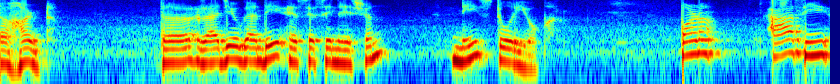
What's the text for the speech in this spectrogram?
The hunt the Rajiv Gandhi એસેસિનેશનની સ્ટોરીઓ પર પણ આ સી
